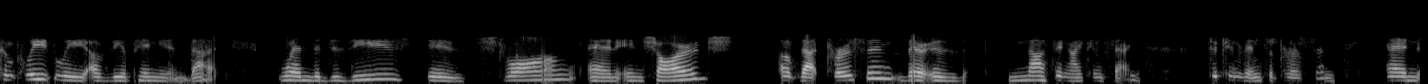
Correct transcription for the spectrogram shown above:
completely of the opinion that when the disease is strong and in charge of that person, there is nothing I can say to convince a person. And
